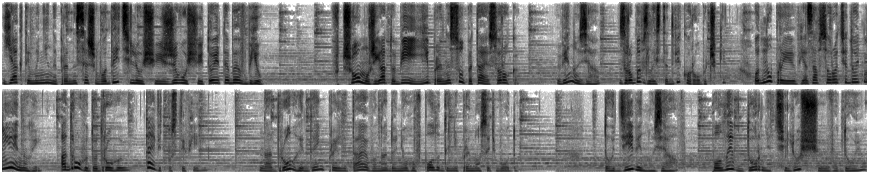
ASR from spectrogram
Як ти мені не принесеш води цілющої, живущої, то й тебе вб'ю. В чому ж я тобі її принесу? питає сорока. Він узяв, зробив з листя дві коробочки, одну прив'язав сороці до однієї ноги, а другу до другої, та й відпустив її. На другий день прилітає вона до нього в полудень і приносить воду. Тоді він узяв, полив дурня цілющою водою,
